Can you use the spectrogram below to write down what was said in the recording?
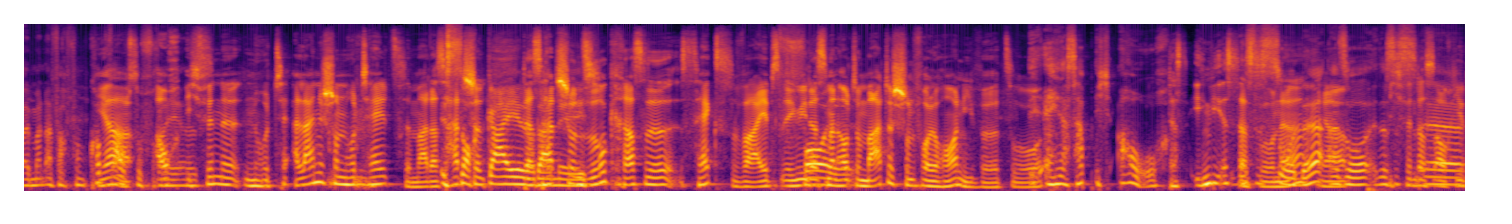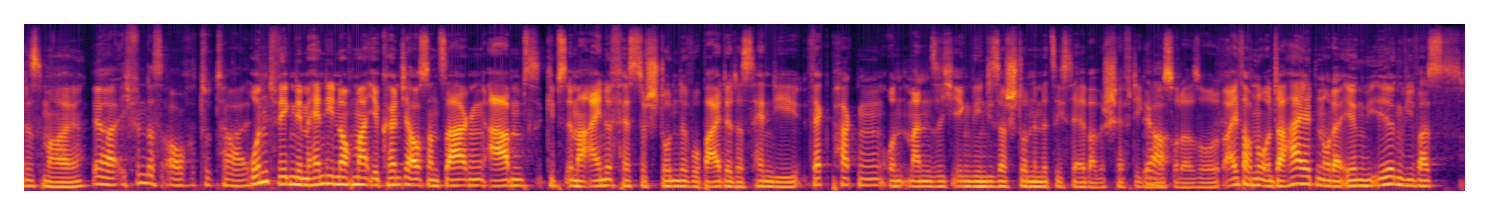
weil man einfach vom Kopf ja, auch so frei auch ist. ich finde ein Hotel, alleine schon ein Hotelzimmer, das Ist hat schon, geil, das hat schon so krasse Sex-Vibes irgendwie, dass Voll. man automatisch schon voll horny wird. So. Ey, das hab ich auch. Das irgendwie ist das, Das ist so, so, ne? ne? Also, das ich finde das äh, auch jedes Mal. ja, ich finde das auch total. Und wegen dem Handy nochmal, ihr könnt ja auch sonst sagen, abends gibt es immer eine feste Stunde, wo beide das Handy wegpacken und man sich irgendwie in dieser Stunde mit sich selber beschäftigen Ja. muss oder so. Einfach nur unterhalten oder irgendwie, irgendwie was.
